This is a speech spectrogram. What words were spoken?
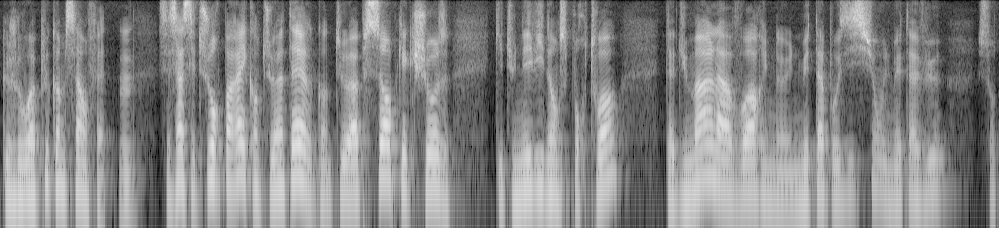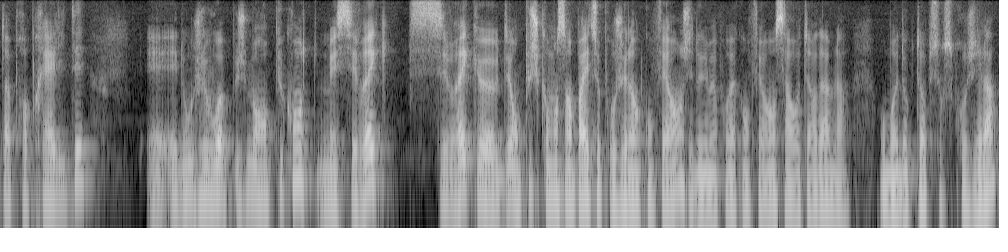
que je le vois plus comme ça, en fait. Hmm. C'est ça, c'est toujours pareil. Quand tu intègres, quand tu absorbes quelque chose qui est une évidence pour toi, tu as du mal à avoir une, métaposition, une métavue sur ta propre réalité. Et, et donc, je le vois, je me rends plus compte. Mais c'est vrai que. C'est vrai que, en plus, je commence à en parler de ce projet-là en conférence. J'ai donné ma première conférence à Rotterdam, là, au mois d'octobre, sur ce projet-là.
